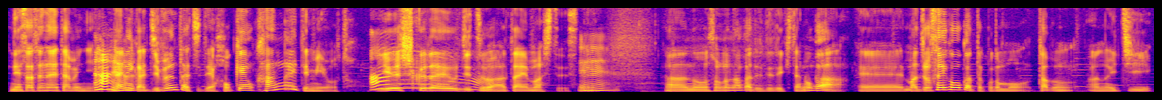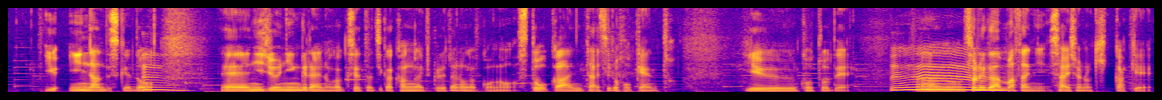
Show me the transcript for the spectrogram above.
寝させないために何か自分たちで保険を考えてみようという宿題を実は与えましてですね、えあのその中で出てきたのが、えーまあ、女性が多かったことも多分あの一因なんですけど、えうん。えー20人ぐらいの学生たちが考えてくれたのがこのストーカーに対する保険ということで、うあん。のそれがまさに最初のきっかけ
